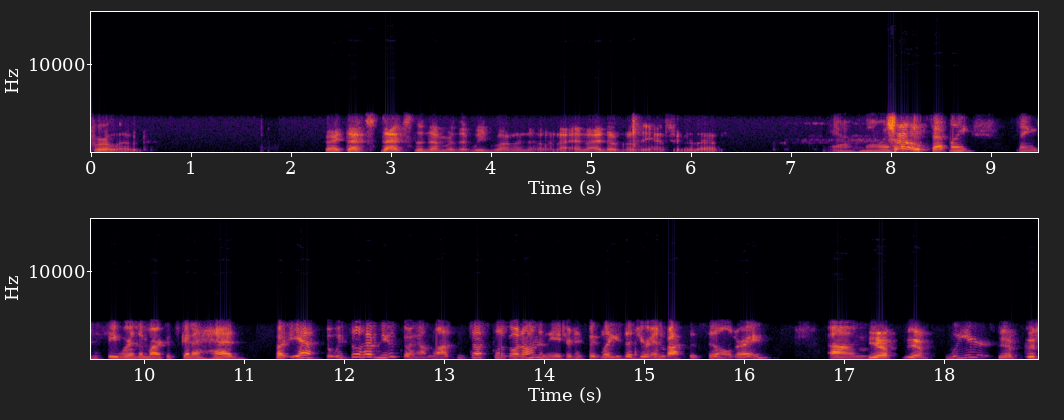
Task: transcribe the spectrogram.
furloughed. Right. That's that's the number that we'd want to know, and I, and I don't know the answer to that. Yeah. No. It's, so, it's definitely thing to see where the market's going to head but yes, but we still have news going on. Lots of stuff still going on in the HR tech space. Like you said, your inbox is filled, right? Um, yep, yep. We're yep. This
